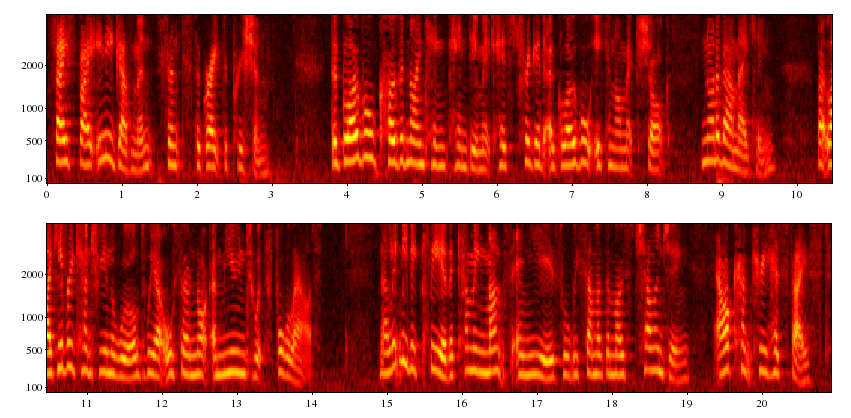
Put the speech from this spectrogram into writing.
faced by any government since the Great Depression. The global COVID 19 pandemic has triggered a global economic shock, not of our making, but like every country in the world, we are also not immune to its fallout. Now, let me be clear the coming months and years will be some of the most challenging our country has faced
